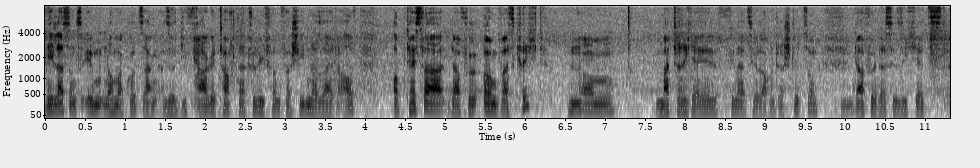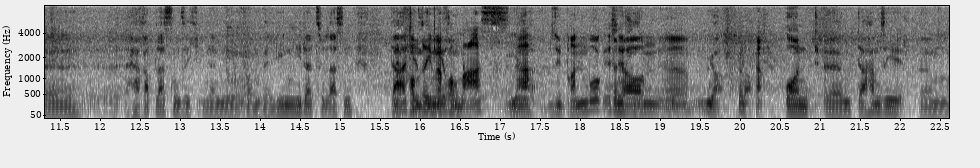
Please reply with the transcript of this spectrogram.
Nee, lass uns eben noch mal kurz sagen. Also die Frage taucht natürlich von verschiedener Seite auf, ob Tesla dafür irgendwas kriegt. Ähm, materiell, finanzieller Unterstützung dafür, dass sie sich jetzt äh, herablassen, sich in der Nähe von Berlin niederzulassen. Da Ja, hat vom, die Regierung vom Mars nach Südbrandenburg ist ja Genau. schon. Äh, Ja, genau. Ja. Und ähm, da haben sie ähm,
